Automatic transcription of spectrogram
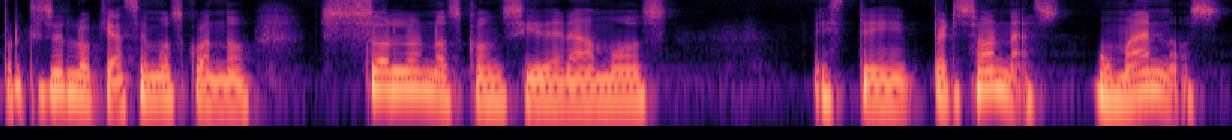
porque eso es lo que hacemos cuando solo nos consideramos este, personas, humanos,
